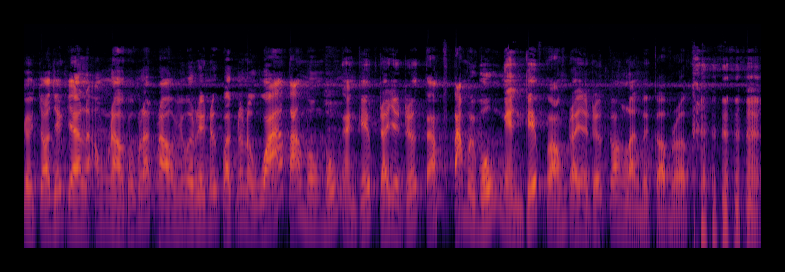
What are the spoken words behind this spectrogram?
rồi cho xuất gia là ông nào cũng lắc đầu, nhưng mà riêng đức phật nó là quá tám môn, bốn ngàn kiếp trở về trước, tám mươi bốn ngàn kiếp của ông trở về trước, có một lần bị cọp rượt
